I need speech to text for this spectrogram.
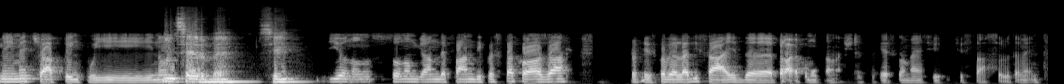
nei matchup in cui non, non serve. serve. Sì. Io non sono un grande fan di questa cosa, preferisco averla di side, però è comunque una scelta che secondo me ci, ci sta assolutamente.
